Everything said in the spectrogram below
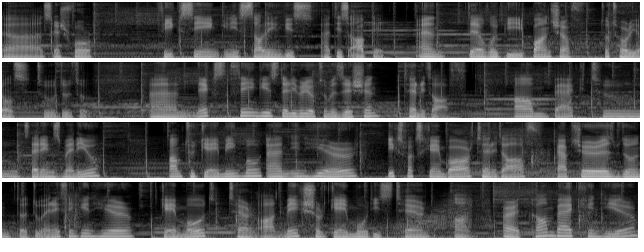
uh, search for fixing installing this uh, this update. And there will be a bunch of tutorials to do to and next thing is delivery optimization. Turn it off. Come back to settings menu. Come to gaming mode. And in here Xbox game bar, turn it off. Captures, don't uh, do anything in here. Game mode, turn on. Make sure game mode is turned on. Alright, come back in here.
